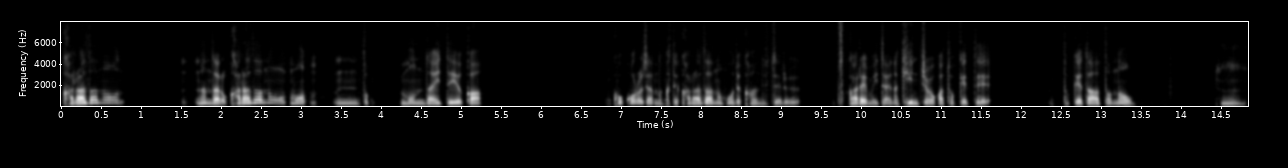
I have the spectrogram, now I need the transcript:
体のなんだろう体のもんと問題っていうか心じゃなくて体の方で感じてる疲れみたいな緊張が解けて解けた後のうん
